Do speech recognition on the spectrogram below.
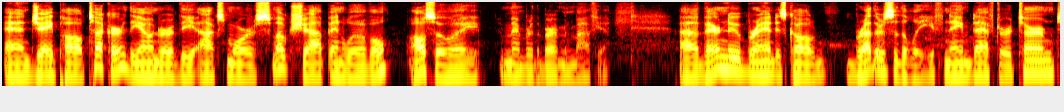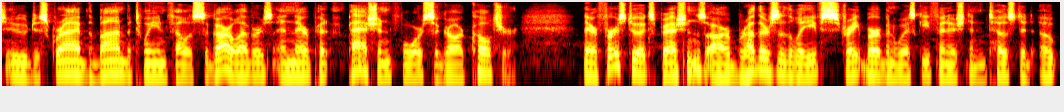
and J. Paul Tucker, the owner of the Oxmoor Smoke Shop in Louisville, also a member of the Bourbon Mafia. Uh, their new brand is called Brothers of the Leaf, named after a term to describe the bond between fellow cigar lovers and their p- passion for cigar culture. Their first two expressions are Brothers of the Leaf straight bourbon whiskey finished in toasted oak,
